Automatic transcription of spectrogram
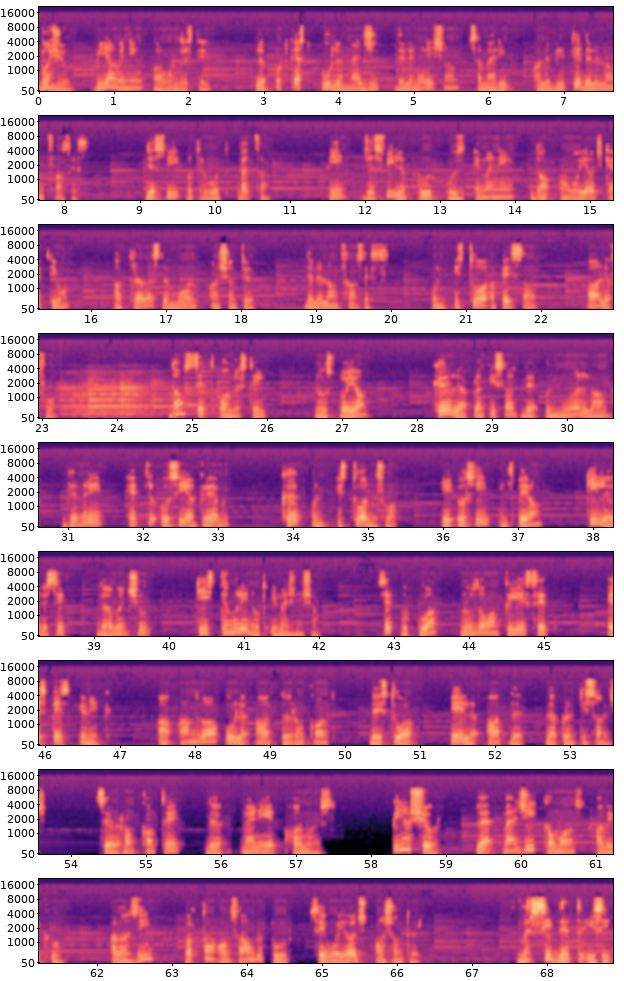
Bonjour, bienvenue à Wonderstil, le podcast où la magie de la narration se marie à la beauté de la langue française. Je suis votre hôte et je suis là pour vous émaner dans un voyage captivant à travers le monde enchanteur de la langue française, une histoire apaisante à la fois. Dans cette Wonderstil, nous croyons que l'apprentissage d'une nouvelle langue devrait être aussi agréable que une histoire de soi et aussi inspirant que le récit d'aventures qui stimule notre imagination. C'est pourquoi nous avons créé cette espèce unique, un endroit où l'art de rencontre des histoires et l'art de l'apprentissage se rencontrent de manière harmonieuse. Bien sûr, la magie commence avec vous. Allons-y, partons ensemble pour ces voyages enchanteurs. Merci d'être ici.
